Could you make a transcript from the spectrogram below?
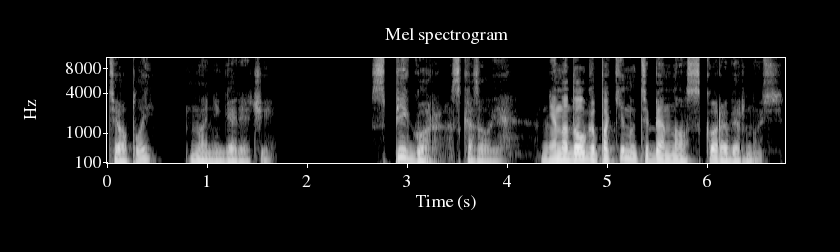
Теплый, но не горячий. «Спи, Гор», — сказал я. «Ненадолго покину тебя, но скоро вернусь».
